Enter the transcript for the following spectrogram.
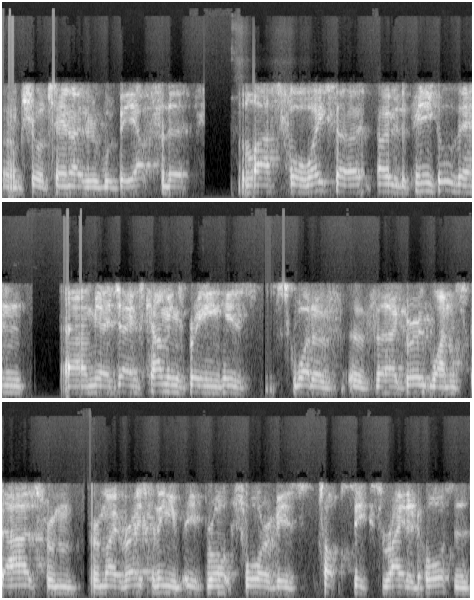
I'm sure turnover would be up for the, the last four weeks uh, over the Pinnacles, and um, you know James Cummings bringing his squad of, of uh, Group One stars from from over east. I think he, he brought four of his top six rated horses.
